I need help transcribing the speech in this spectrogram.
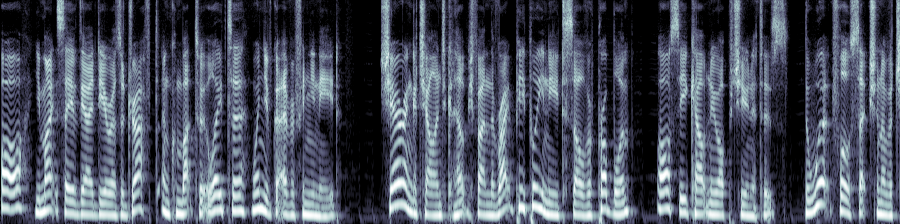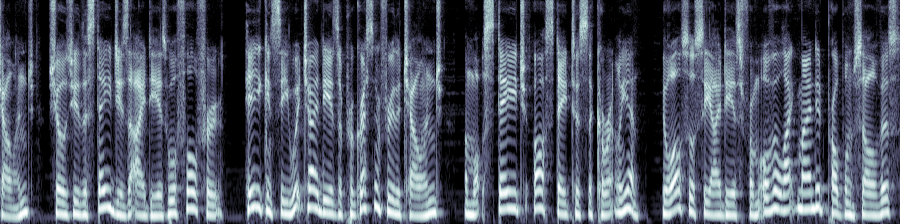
or you might save the idea as a draft and come back to it later when you've got everything you need. Sharing a challenge can help you find the right people you need to solve a problem or seek out new opportunities. The workflow section of a challenge shows you the stages that ideas will flow through. Here you can see which ideas are progressing through the challenge and what stage or status they're currently in. You'll also see ideas from other like minded problem solvers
